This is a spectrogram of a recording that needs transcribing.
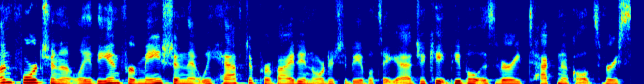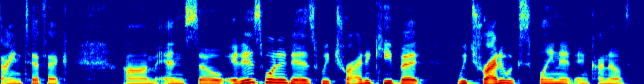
unfortunately, the information that we have to provide in order to be able to educate people is very technical. It's very scientific. Um, and so it is what it is. We try to keep it, we try to explain it in kind of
